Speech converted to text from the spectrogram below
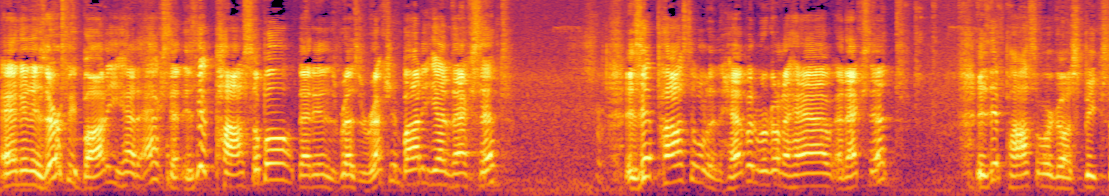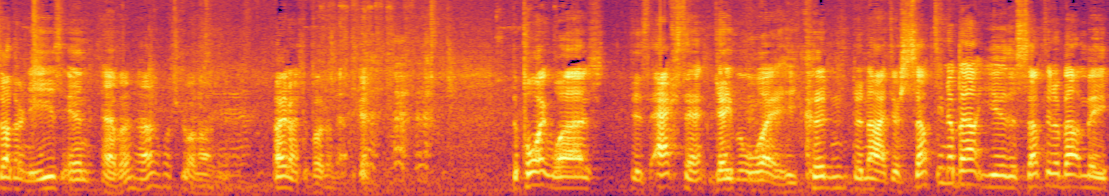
And in his earthly body, he had an accent. Is it possible that in his resurrection body, he had an accent? Is it possible in heaven we're going to have an accent? Is it possible we're going to speak Southernese in heaven? Huh? What's going on here? Oh, I don't have to vote on that. Okay. The point was, his accent gave him away. He couldn't deny it. There's something about you, there's something about me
